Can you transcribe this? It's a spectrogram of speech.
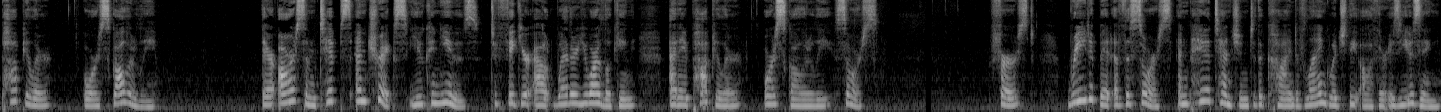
popular or scholarly? There are some tips and tricks you can use to figure out whether you are looking at a popular or a scholarly source. First, read a bit of the source and pay attention to the kind of language the author is using.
